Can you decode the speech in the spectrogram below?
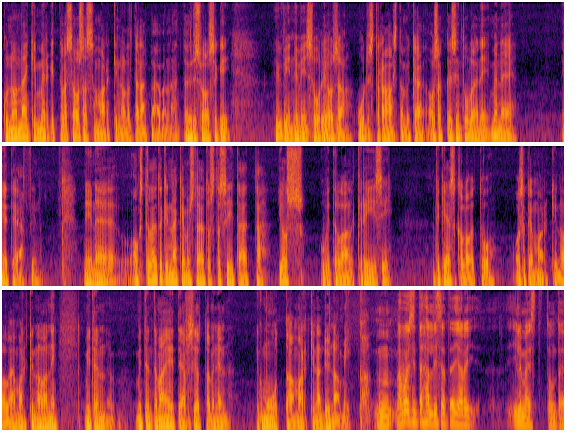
kun ne on näinkin merkittävässä osassa markkinoilla tänä päivänä, että Yhdysvalloissakin hyvin, hyvin suuri mm. osa uudesta rahasta, mikä osakkeisiin tulee, niin menee ETFin. Niin eh, onko teillä jotakin näkemystä ajatusta siitä, että jos kuvitellaan kriisi jotenkin eskaloituu osakemarkkinoilla ja markkinoilla, niin miten, miten tämä ETF-sijoittaminen niin muuttaa markkinadynamiikkaa? Mm, mä voisin tähän lisätä, Jari ilmeisesti tuntee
